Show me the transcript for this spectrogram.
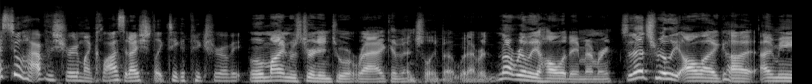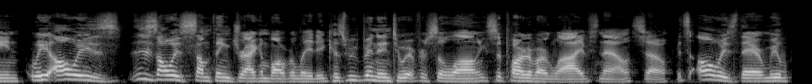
I still have the shirt in my closet. I should like take a picture of it. Well, mine was turned into a rag eventually, but whatever. Not really a holiday memory. So that's really all I got. I mean, we always, this is always something Dragon Ball related because we've been into it for so long. It's a part of our lives now. So it's always there. And we'll,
